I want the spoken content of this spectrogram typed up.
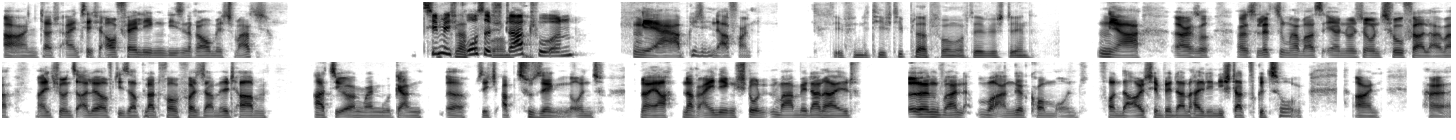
Und das einzig Auffällige in diesem Raum ist was? Ziemlich große. Statuen. Ja, abgesehen davon. Definitiv die Plattform, auf der wir stehen. Ja, also das letzte Mal war es eher nur so ein Zufall, aber als wir uns alle auf dieser Plattform versammelt haben, hat sie irgendwann begangen, äh, sich abzusenken. Und naja, nach einigen Stunden waren wir dann halt irgendwann wo angekommen und von da aus sind wir dann halt in die Stadt gezogen. Und äh,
